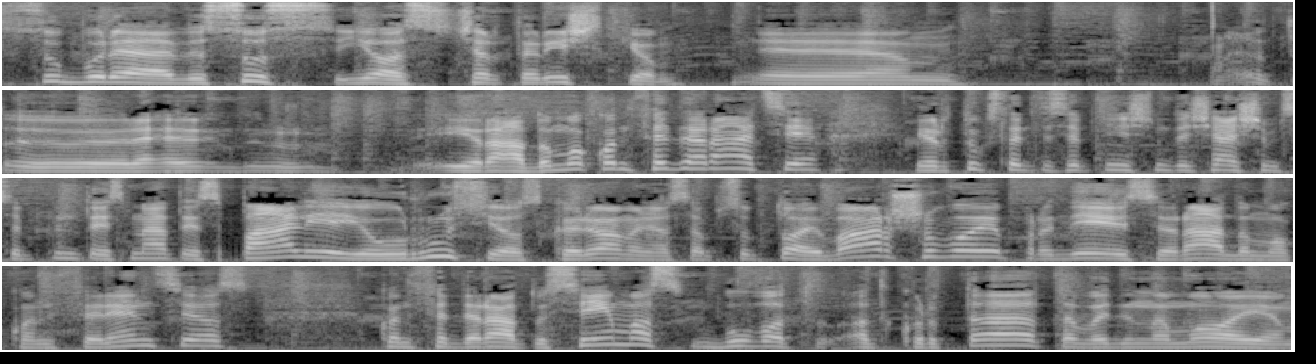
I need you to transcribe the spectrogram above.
subūrė visus jos čartariškių e, į Radomo konfederaciją ir 1767 metais spalį jau Rusijos kariuomenės apsuptoj Varšuvoje pradėjusi Radomo konferencijos konfederatų Seimas buvo atkurta ta vadinamoji e,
